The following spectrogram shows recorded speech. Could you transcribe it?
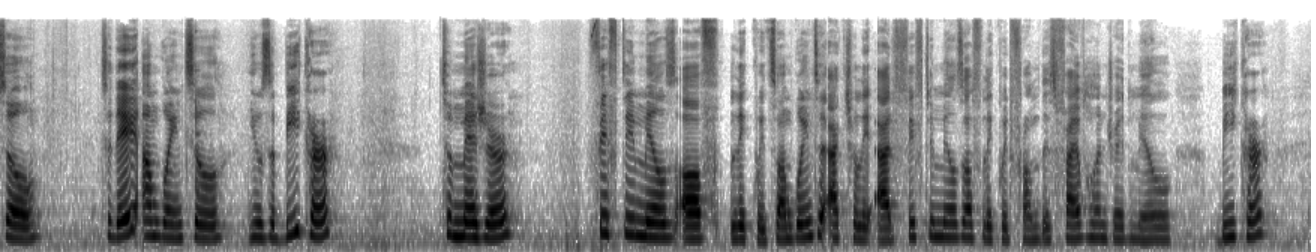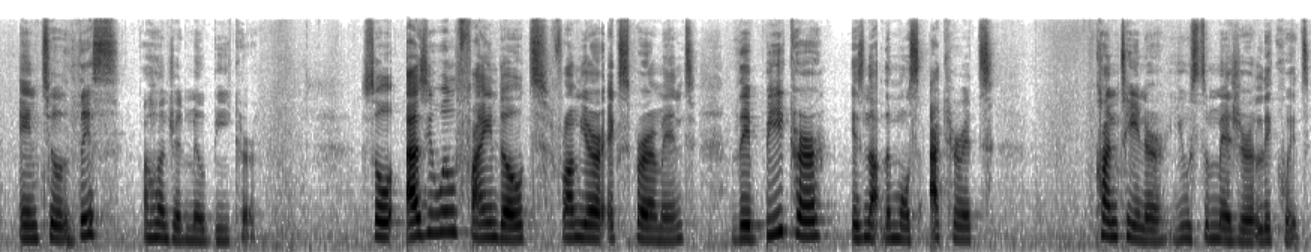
So today I'm going to use a beaker to measure 50 mils of liquid. So I'm going to actually add 50 mils of liquid from this 500 mil beaker into this 100 mil beaker. So as you will find out from your experiment, the beaker is not the most accurate container used to measure liquids.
